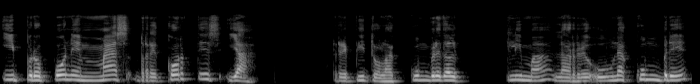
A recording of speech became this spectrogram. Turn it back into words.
y proponen más recortes ya. Repito, la cumbre del clima, una cumbre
